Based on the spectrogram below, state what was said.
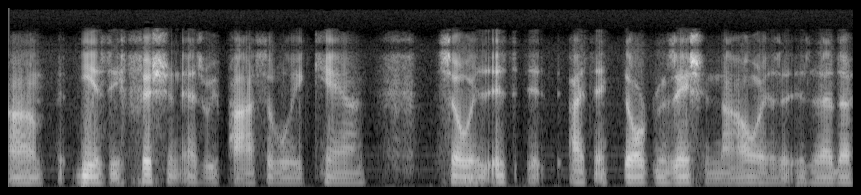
um, be as efficient as we possibly can. So it, it, it, I think the organization now is, is at a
